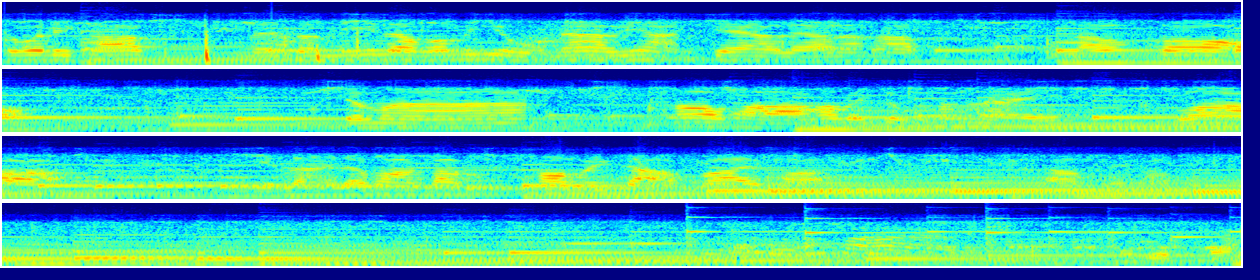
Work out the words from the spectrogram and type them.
สวัสดีครับในตอนนี้เราก็มาอยู่หน้าวิหารแก้วแล้วนะครับ เราก็จะมาเข้าพาเข้าไปชมข้างในว่ามีอะไรแล้วพากับเข้าไปกราบไหว้พระตามเลยครับไหยุดครับ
